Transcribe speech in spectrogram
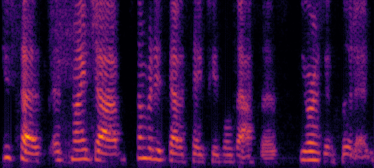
He says, It's my job. Somebody's got to save people's asses, yours included.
